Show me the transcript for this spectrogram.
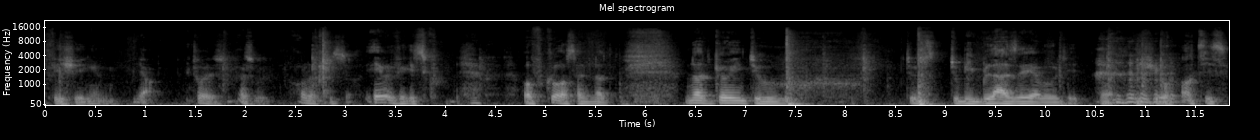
fishing, and yeah, it was it good. All of this, everything is good. Of course, I'm not not going to to to be blasé about it. Yeah, if you want this,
